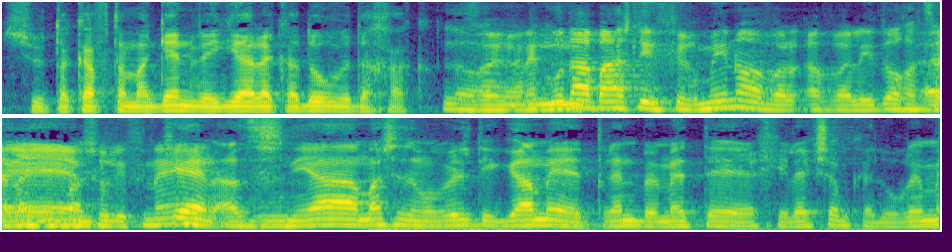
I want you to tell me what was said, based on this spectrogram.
שהוא תקף את המגן והגיע לכדור ודחק. לא, אני- הנקודה הבאה שלי היא פירמינו, אבל, אבל עידו רצה להגיד אה, משהו לפני. כן, אז שנייה, מה שזה מוביל אותי, גם אה, טרנד באמת חילק שם כדורים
